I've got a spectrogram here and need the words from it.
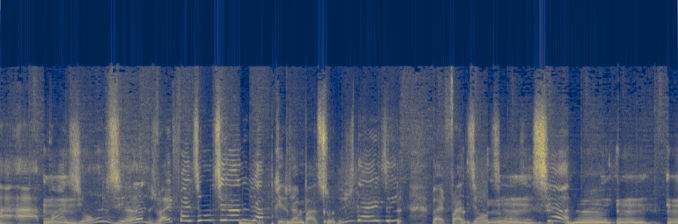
há, há quase 11 anos, vai fazer 11 anos já, porque já passou dos 10, hein? Vai fazer 11 anos esse ano. Hum, hum, hum.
